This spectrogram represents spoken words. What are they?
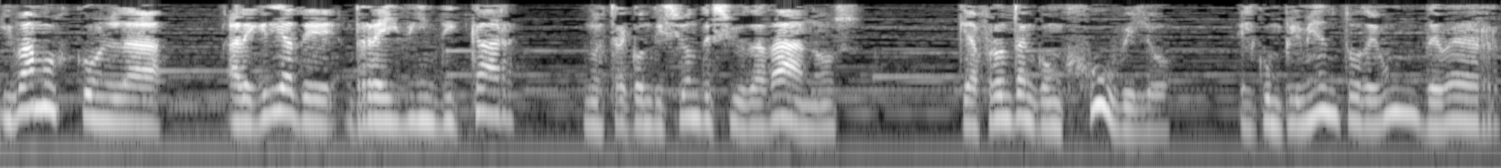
y vamos con la alegría de reivindicar nuestra condición de ciudadanos que afrontan con júbilo el cumplimiento de un deber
